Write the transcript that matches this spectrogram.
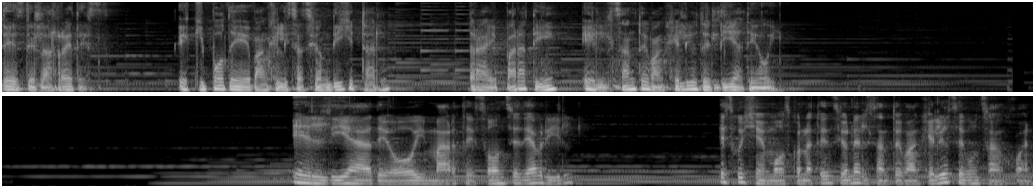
Desde las redes, equipo de evangelización digital trae para ti el Santo Evangelio del día de hoy. El día de hoy, martes 11 de abril, escuchemos con atención el Santo Evangelio según San Juan.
